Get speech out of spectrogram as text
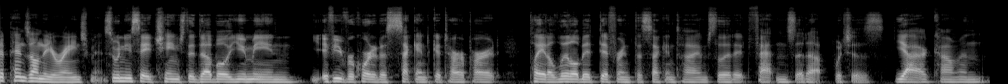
Depends on the arrangement. So when you say change the double, you mean if you've recorded a second guitar part, play it a little bit different the second time so that it fattens it up, which is yeah, a common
